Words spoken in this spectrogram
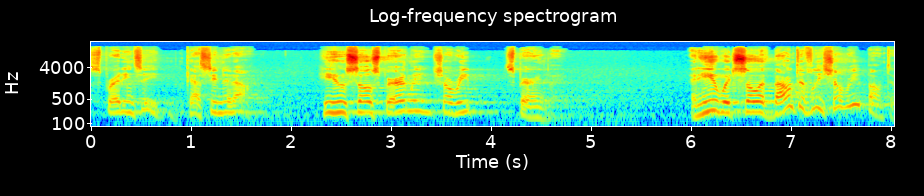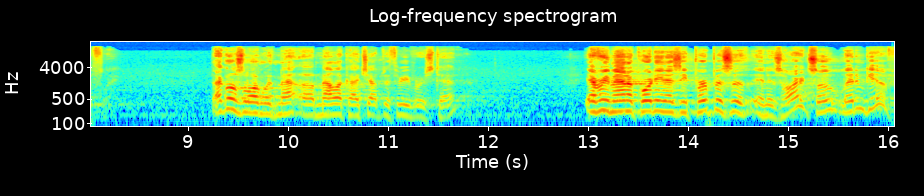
spreading seed, casting it out. He who sows sparingly shall reap sparingly. And he which soweth bountifully shall reap bountifully. That goes along with uh, Malachi chapter 3, verse 10. Every man according as he purposeth in his heart, so let him give.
